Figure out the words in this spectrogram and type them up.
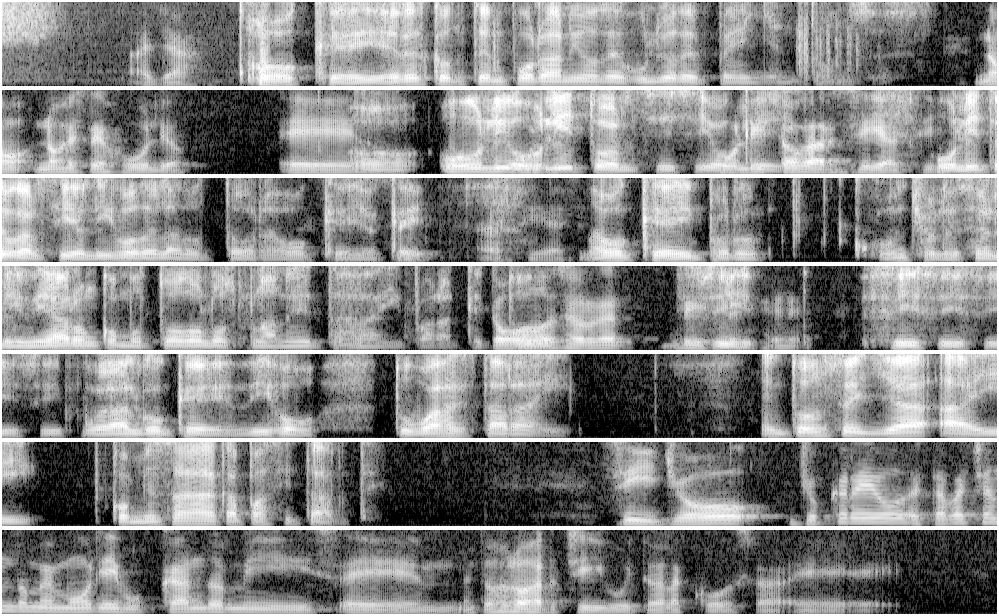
allá. Ok, eres contemporáneo de Julio de Peña entonces. No, no es de Julio. Eh, oh, Julio, Julito, el, sí, sí, Julito García, sí. Julito García, el hijo de la doctora, ok, ok. Así es. Ok, pero Concho, se alinearon como todos los planetas ahí para que todo, se sí, sí, sí, sí, sí, fue algo que dijo, tú vas a estar ahí. Entonces ya ahí comienzas a capacitarte. Sí, yo, yo creo, estaba echando memoria y buscando mis, eh, en todos los archivos y todas las cosas eh,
